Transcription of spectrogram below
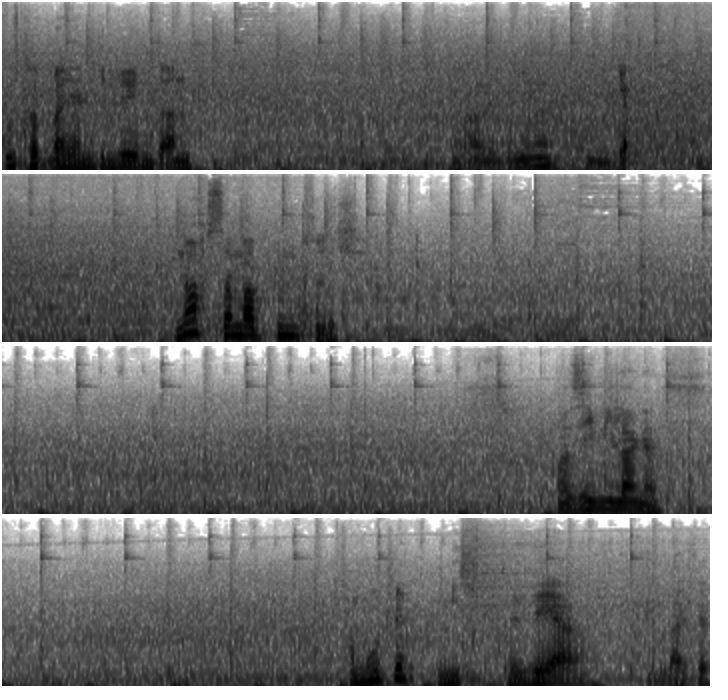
Uns kommt man ja nicht lebend an. Alle drin. Ja. Noch sind wir pünktlich. Mal sehen, wie lange. Ich vermute nicht sehr lange.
